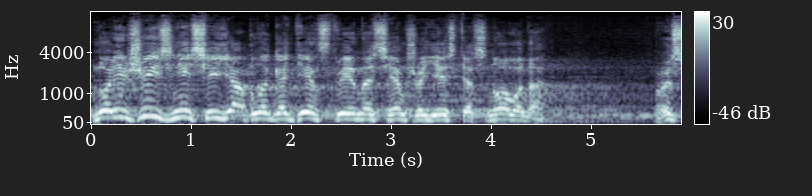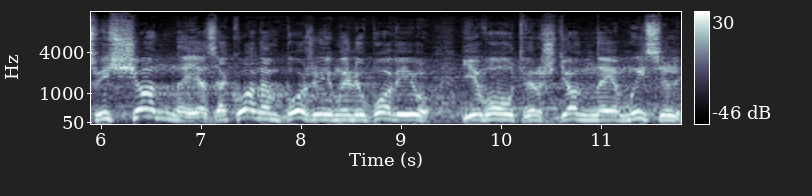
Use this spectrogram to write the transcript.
но и жизни сия благоденствие на сем же есть основана просвещенная законом Божиим и любовью его утвержденная мысль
